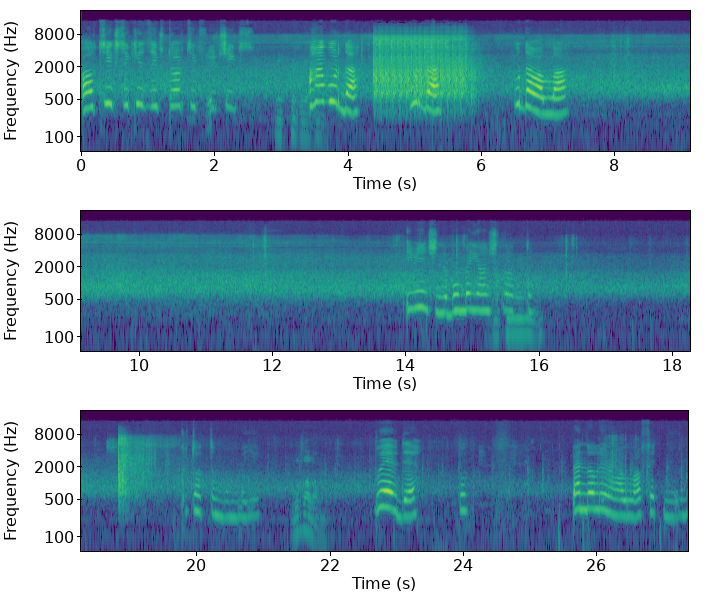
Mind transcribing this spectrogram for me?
6x, 8x, 4x, 3x. Bekle be. Aha burada. Burada. Burada valla. Evin içinde bombayı yanlışlıkla attım. Kötü attım bombayı. Burada lan. Bu evde. Bu. Ben de alıyorum Allah affetmiyorum.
